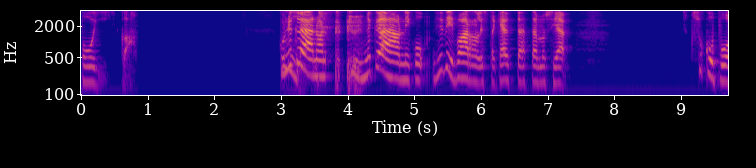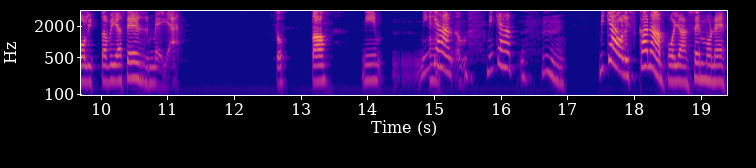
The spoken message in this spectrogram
poika. Kun Niin. nykyään on, nykyään on niinku hyvin vaarallista käyttää tämmöisiä sukupuolittavia termejä. Totta. Niin mikähän, mikähän, hmm, mikä olisi kananpojan semmoinen,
